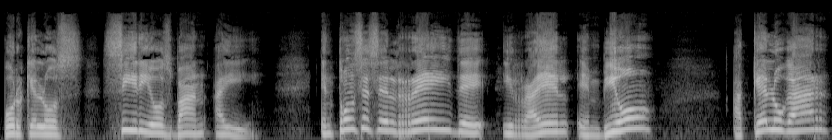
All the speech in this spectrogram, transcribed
porque los sirios van ahí. Entonces el rey de Israel envió a aquel lugar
